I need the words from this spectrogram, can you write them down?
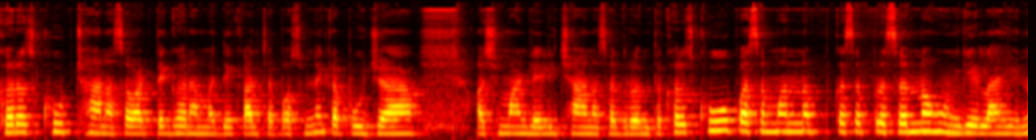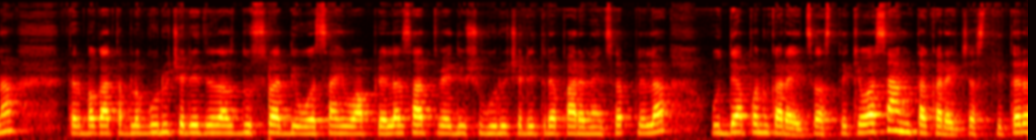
खरंच खूप छान असं वाटते घरामध्ये कालच्यापासून नाही का पूजा अशी मांडलेली छान असा ग्रंथ. खरंच खूप असं मन कसं प्रसन्न होऊन गेलं आहे ना. तर बघा आता आपलं गुरुचरित्र आज दुसरा दिवस आहे. व आपल्याला सातव्या दिवशी गुरुचरित्र पारायणाचं आपल्याला उद्यापन करायचं असते किंवा सांगता करायची असते. तर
